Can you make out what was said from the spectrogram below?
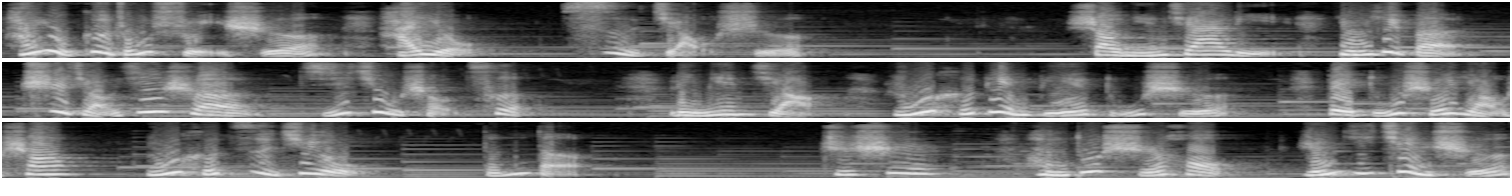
还有各种水蛇，还有四脚蛇。少年家里有一本《赤脚医生急救手册》，里面讲如何辨别毒蛇，被毒蛇咬伤如何自救，等等。只是，很多时候，人一见蛇，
